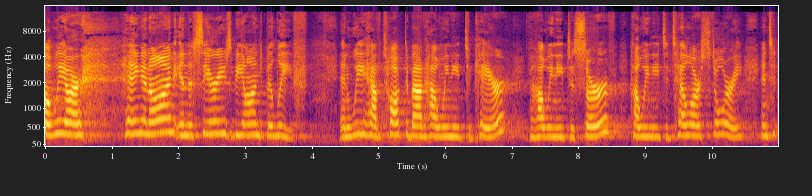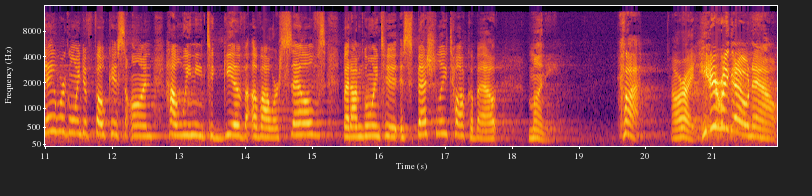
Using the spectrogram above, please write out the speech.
Well, we are hanging on in the series Beyond Belief. And we have talked about how we need to care, how we need to serve, how we need to tell our story. And today we're going to focus on how we need to give of ourselves, but I'm going to especially talk about money. Ha! All right, here we go now.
